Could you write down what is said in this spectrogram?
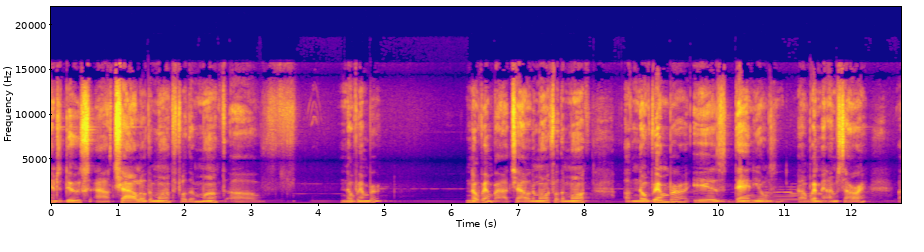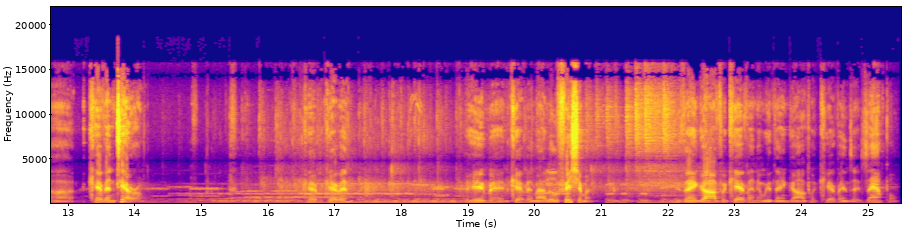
introduce our child of the month for the month of November. November, our child of the month for the month of November is Daniel, uh, wait a minute, I'm sorry, uh, Kevin Terrell. Kevin, Amen. Kevin, my little fisherman. We thank God for Kevin and we thank God for Kevin's example.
